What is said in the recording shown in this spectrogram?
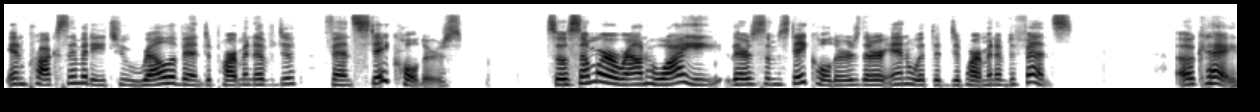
in proximity to relevant Department of Defense stakeholders. So somewhere around Hawaii, there's some stakeholders that are in with the Department of Defense. Okay,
